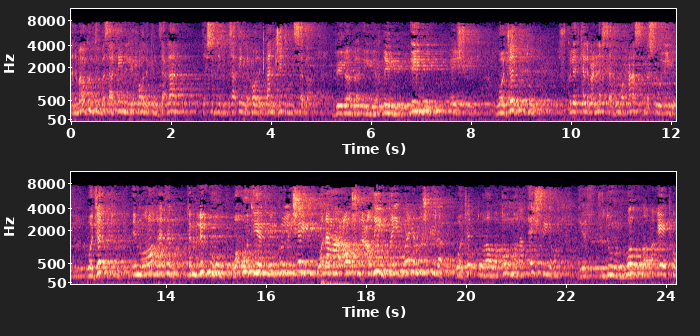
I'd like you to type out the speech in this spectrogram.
أنا ما كنت في البساتين اللي حولك كنت زعلان. تحسبني في البساتين اللي حولك. أنا جيت من سبأ بنبأ يقين إني إيش وجدت شوف كله يتكلم عن نفسه. هو حاسس مسؤولية. وجدت امرأة تملكهم وأوتيت من كل شيء ولها عرش عظيم. طيب وين المشكلة؟ وجدتها وقومها إيش فيهم يسجدون. والله رأيتهم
